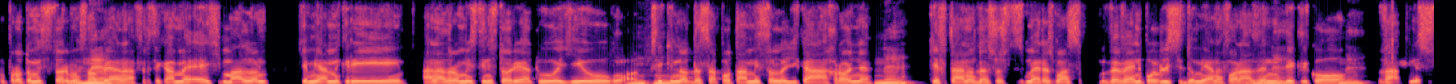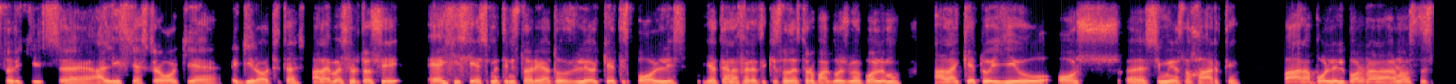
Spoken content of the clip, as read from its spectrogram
το πρώτο μυθιστόρημα ναι. στα οποία αναφερθήκαμε έχει μάλλον και μια μικρή αναδρομή στην ιστορία του Αιγείου mm-hmm. ξεκινώντας από τα μυθολογικά χρόνια ναι. και φτάνοντας ως τις μέρες μας. Βέβαια είναι πολύ σύντομη η αναφορά, δεν είναι ναι. διεκδικό ναι. δάπνες ιστορικής ε, αλήθειας και εγκυρότητας. Αλλά εν πάση περιπτώσει έχει σχέση με την ιστορία του βιβλίου και της πόλης, γιατί αναφέρεται και στο Δεύτερο Παγκόσμιο Πόλεμο, αλλά και του Αιγείου ως ε, σημείο στο χάρτη. Πάρα πολλοί λοιπόν αναγνώστες,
